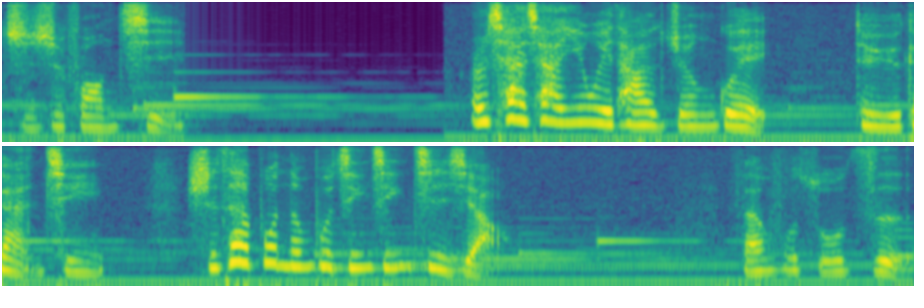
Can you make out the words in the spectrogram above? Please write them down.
直至放弃。而恰恰因为它的珍贵，对于感情，实在不能不斤斤计较。凡夫俗子，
